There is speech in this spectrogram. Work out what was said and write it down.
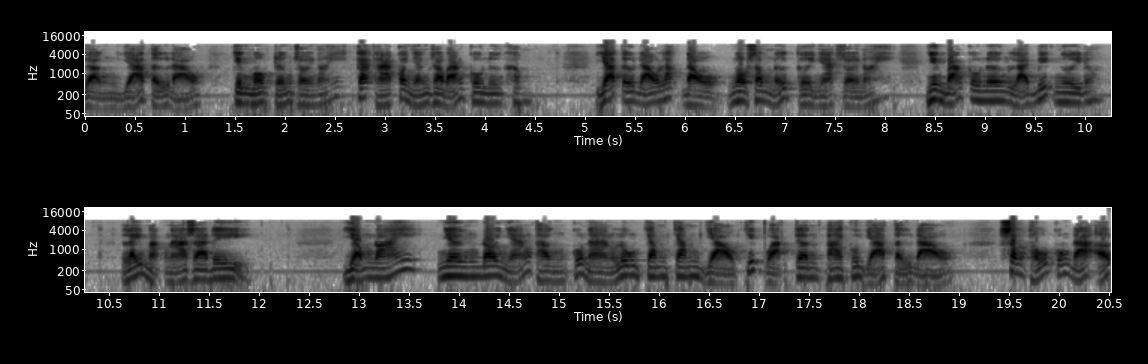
gần giả tự đạo, chừng một trượng rồi nói, các hạ có nhận ra bản cô nương không? Giả tự đạo lắc đầu, ngô sông nữ cười nhạt rồi nói, nhưng bản cô nương lại biết ngươi đó, lấy mặt nạ ra đi. Giọng nói, nhưng đôi nhãn thần của nàng luôn chăm chăm vào chiếc quạt trên tay của giả tự đạo. Song thủ cũng đã ở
